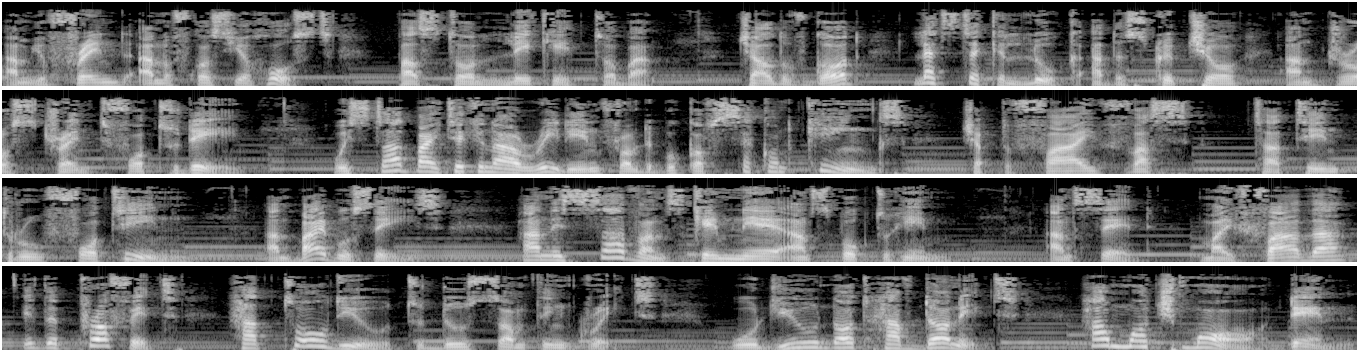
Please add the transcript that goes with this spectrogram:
I'm your friend and of course your host, Pastor Leke Toba. Child of God, let's take a look at the scripture and draw strength for today. We start by taking our reading from the book of Second Kings, chapter 5, verse 13 through 14. And Bible says, And his servants came near and spoke to him, and said, My father, if the prophet had told you to do something great, would you not have done it? How much more then,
